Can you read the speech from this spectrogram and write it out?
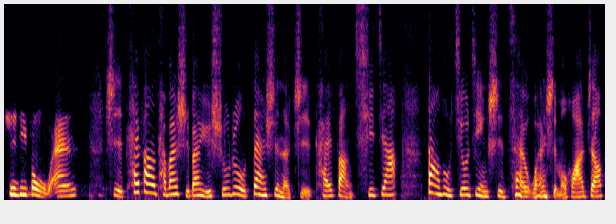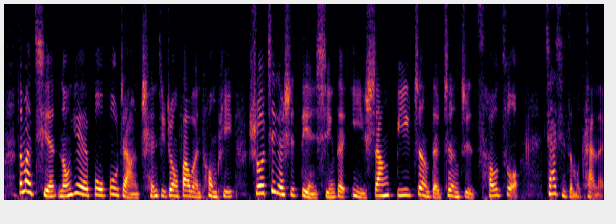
是立凤午安，是开放台湾石斑鱼输入，但是呢，只开放七家。大陆究竟是在玩什么花招？那么前农业部部长陈吉仲发文痛批，说这个是典型的以商逼政的政治操作。佳琪怎么看呢？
